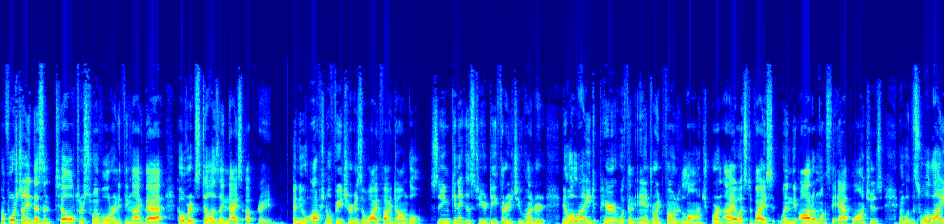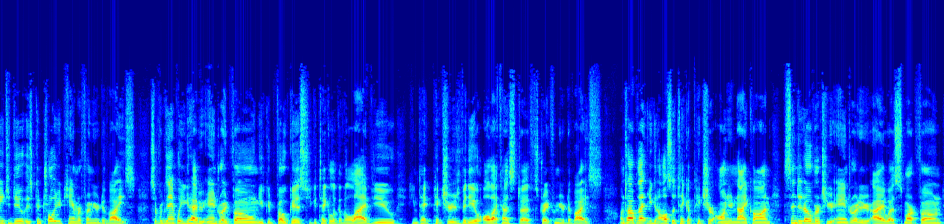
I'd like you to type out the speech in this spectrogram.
Unfortunately, it doesn't tilt or swivel or anything like that. However, it still is a nice upgrade. A new optional feature is a Wi-Fi dongle. So you can connect this to your D3200 and it will allow you to pair it with an Android phone at launch or an iOS device in the autumn once the app launches. And what this will allow you to do is control your camera from your device. So for example, you could have your Android phone, you could focus, you could take a look at the live view, you can take pictures, video, all that kind of stuff straight from your device. On top of that, you can also take a picture on your Nikon, send it over to your Android or your iOS smartphone, and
